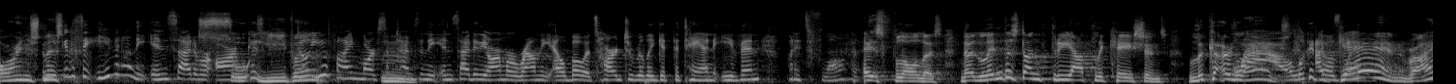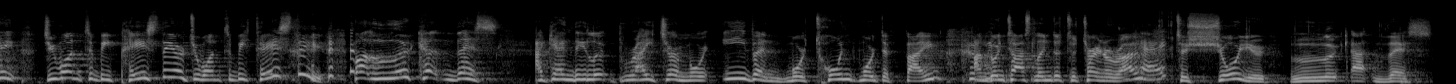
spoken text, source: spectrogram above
orangeness. I was gonna say, even on the inside of her So arm, because even. Mm. don't you find, Mark, sometimes in the inside of the arm or around the elbow, it's hard to really get the tan even, but it's flawless. It's flawless. Now, Linda's done three applications. Look at her Wow, legs. look at those Again, right? Do you want to be pasty or do you want to be tasty? but look at this. Again, they look brighter, more even, more toned, more defined. I'm we- going to ask Linda to turn around Okay. to show you. Look at this.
